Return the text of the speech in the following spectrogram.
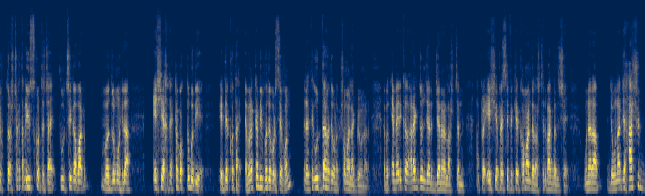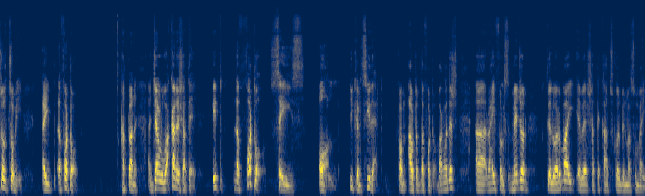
যুক্তরাষ্ট্রকে তারা ইউজ করতে চায়। তুলসী গাবার ভদ্র মহিলা এসে একটা বক্তব্য দিয়ে, এদের কথা এমন একটা বিপদে পড়ছে এখন। এটা থেকে উদ্ধার হতে অনেক সময় লাগবে ওনার। এবং আমেরিকার আরেকজন জেনারেল আসছেন, আপনার এশিয়া প্যাসিফিকের কমান্ডার আসছেন বাংলাদেশে। ওনারা যে ওনার যে হাস্যোজ্জ্বল ছবি, এই ফটো আপনার জেনারেল ওয়াকারের সাথে it the photo says all you can see that from out of the photo Bangladesh Rifles major Delwar ভাই এবার সাথে কাজ করবেন মাসুম ভাই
